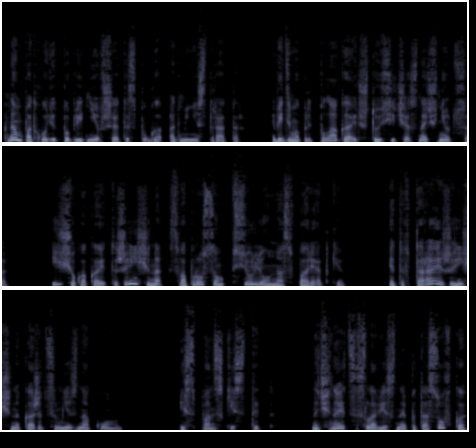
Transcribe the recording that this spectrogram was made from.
К нам подходит побледневший от испуга администратор. Видимо, предполагает, что сейчас начнется. И еще какая-то женщина с вопросом, все ли у нас в порядке. Эта вторая женщина кажется мне знакомой. Испанский стыд. Начинается словесная потасовка,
